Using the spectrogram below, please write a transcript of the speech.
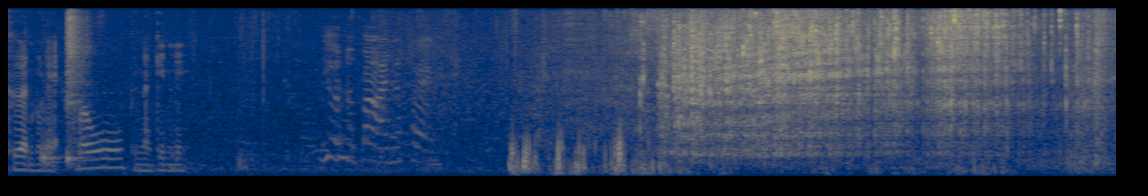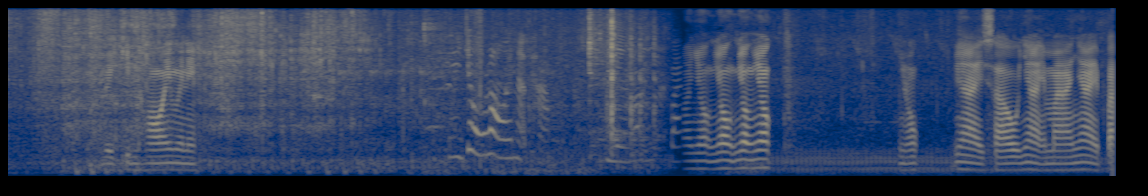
เคลื่อนพุ่นแหละโอ้เป็นน่ากินเลยได้กินห้อยไหมนี่ที่โจเราน่ะทำเยอะเอายกยกยกยกยกย่ายเสาย่ายมาย่ายไป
